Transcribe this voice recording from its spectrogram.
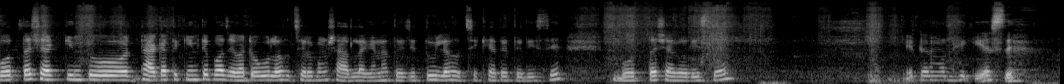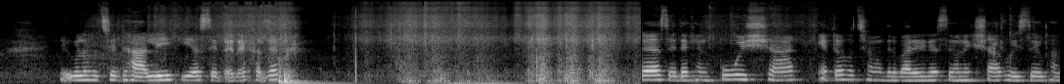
বোত্তা শাক কিন্তু ঢাকাতে কিনতে পাওয়া যায় বাট ওগুলো হচ্ছে এরকম স্বাদ লাগে না, তো এই যে তুইলা হচ্ছে খেতেতে দিছে বোত্তা শাকও দিছে। এটার মধ্যে কি আছে? এগুলো হচ্ছে ঢালি, কি আছে এটা দেখা যাক। আছে দেখেন পুঁই শাক, এটা হচ্ছে আমাদের বাড়ির কাছে অনেক শাক হয়েছে ওখান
